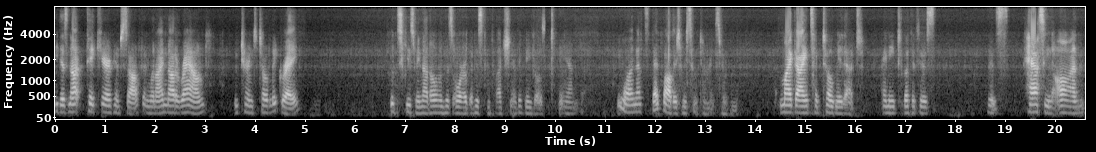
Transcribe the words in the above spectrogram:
he does not take care of himself. And when I'm not around, he turns totally gray. Excuse me, not only his aura, but his complexion, everything goes. And, you know, and that's, that bothers me sometimes. My guides have told me that I need to look at his, his passing on.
